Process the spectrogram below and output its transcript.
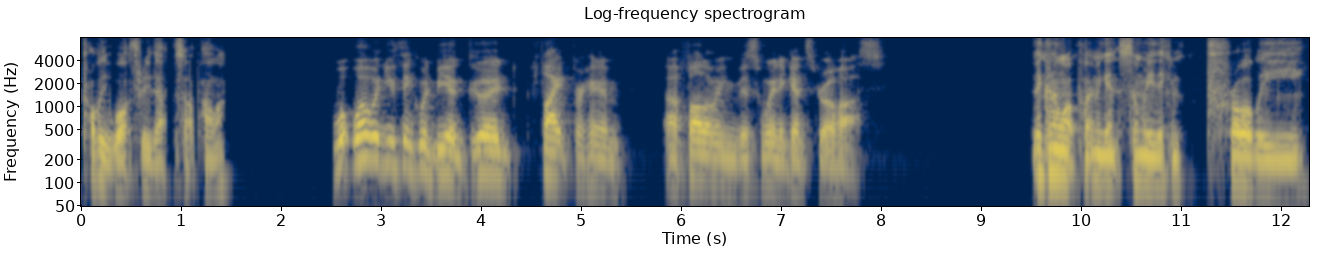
probably walk through that sort of power. What What would you think would be a good fight for him uh, following this win against Rojas? They're going to want to put him against somebody they can probably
